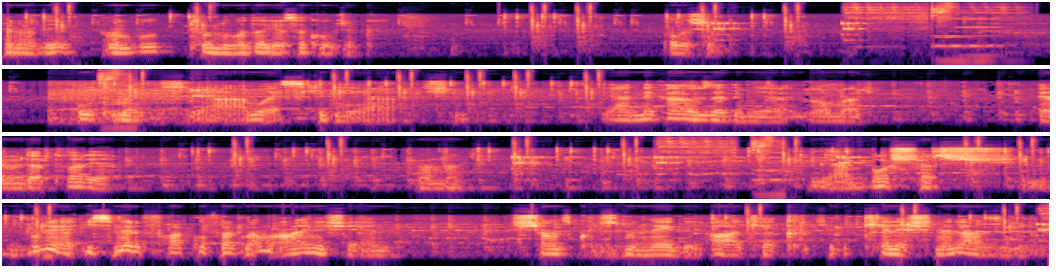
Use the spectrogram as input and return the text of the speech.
fena değil. Ama bu turnuvada yasak olacak. Alışın. Ultimate. Ya bu eskidi ya. Şimdi. Ya ne kadar özledim ya normal. M4 var ya. Ondan. Ya boş ver. Bu ne ya? İsimleri farklı farklı ama aynı şey yani. Şans kutusu neydi? AK-47. Keleş ne lazım ya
